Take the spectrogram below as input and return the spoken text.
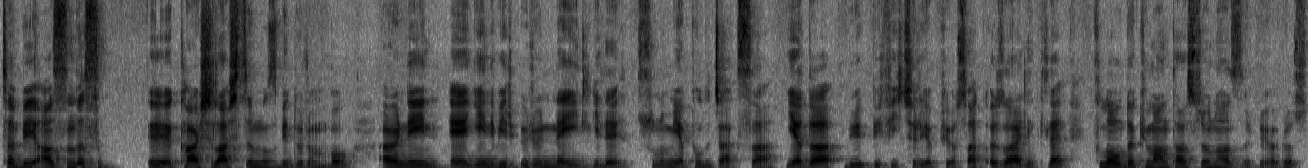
Tabii aslında sık e, karşılaştığımız bir durum bu. Örneğin e, yeni bir ürünle ilgili sunum yapılacaksa ya da büyük bir feature yapıyorsak özellikle flow dokümantasyonu hazırlıyoruz.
